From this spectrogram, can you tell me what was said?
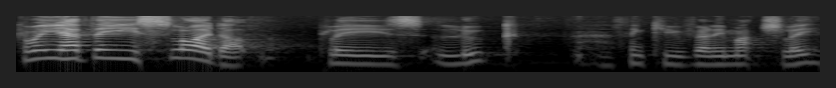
Can we have the slide up, please, Luke? Thank you very much, Lee.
